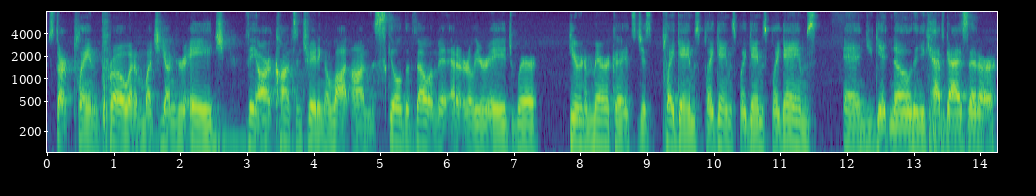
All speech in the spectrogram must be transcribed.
start playing pro at a much younger age. They are concentrating a lot on skill development at an earlier age where here in america it's just play games play games play games play games and you get no then you have guys that are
